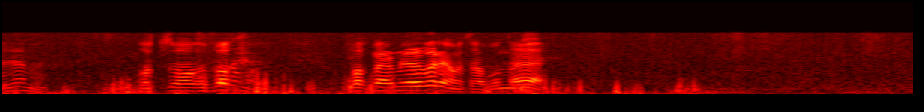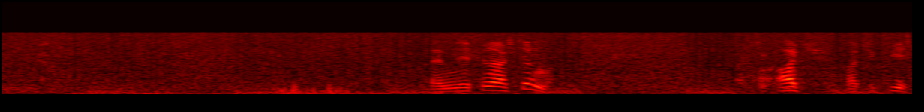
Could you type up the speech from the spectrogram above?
Öyle mi? Ot, o, ufak, ufak mermiler var ya ama tabi onlar. He. Emniyetini açtın mı? Aç. Açık değil.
